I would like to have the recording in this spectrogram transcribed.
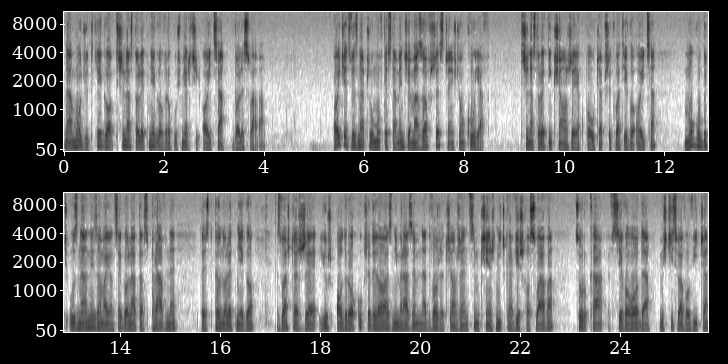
na młodziutkiego, trzynastoletniego w roku śmierci ojca Bolesława. Ojciec wyznaczył mu w testamencie Mazowsze z częścią Kujaw. Trzynastoletni książę, jak poucza przykład jego ojca, mógł być uznany za mającego lata sprawne, to jest pełnoletniego, zwłaszcza, że już od roku przebywała z nim razem na dworze książęcym księżniczka Wierzchosława, córka Wsiewołoda Mścisławowicza,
